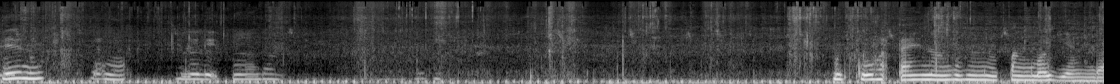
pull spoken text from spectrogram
Ayan o. Ayan o. Liliit na lang. Magkuha tayo ng pang merienda.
